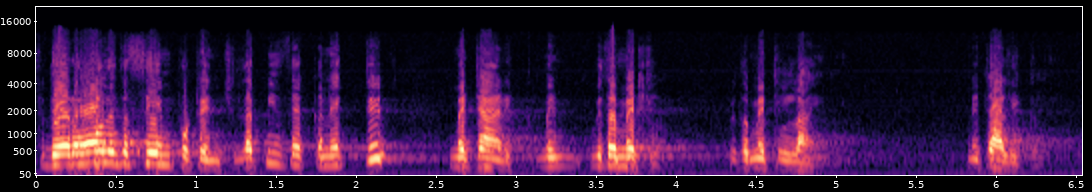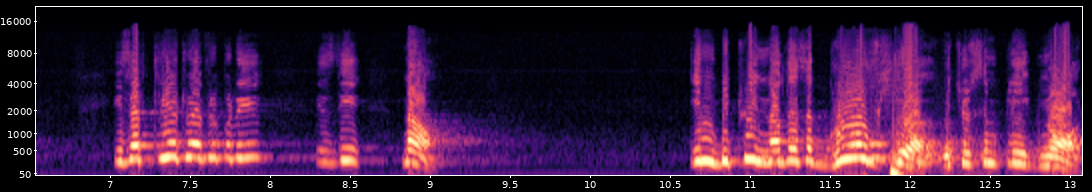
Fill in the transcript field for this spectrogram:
So they are all at the same potential. That means they are connected metallic with a metal, with a metal line metallically. Is that clear to everybody? Is the now in between now there's a groove here which you simply ignore.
